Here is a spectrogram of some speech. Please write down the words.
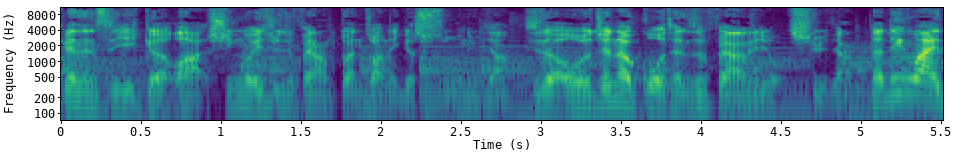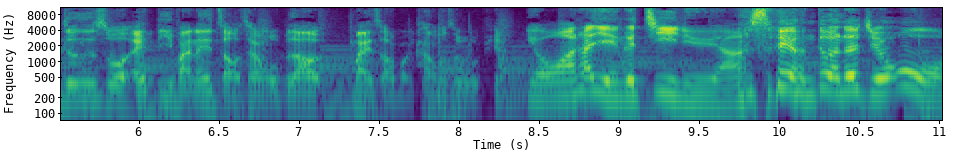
变成是一个哇，行为举止非常端庄的一个淑女这样。其实我觉得那个过程是非常的有趣这样。那另外就是说，哎，蒂凡内早餐，我不知道麦嫂有没有看过这部片？有啊，她演个。妓女啊，所以很多人都觉得，哦，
